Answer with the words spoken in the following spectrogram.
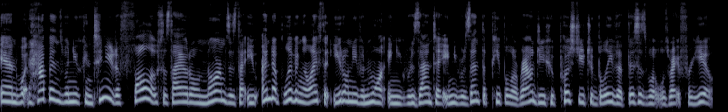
And what happens when you continue to follow societal norms is that you end up living a life that you don't even want and you resent it and you resent the people around you who pushed you to believe that this is what was right for you.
